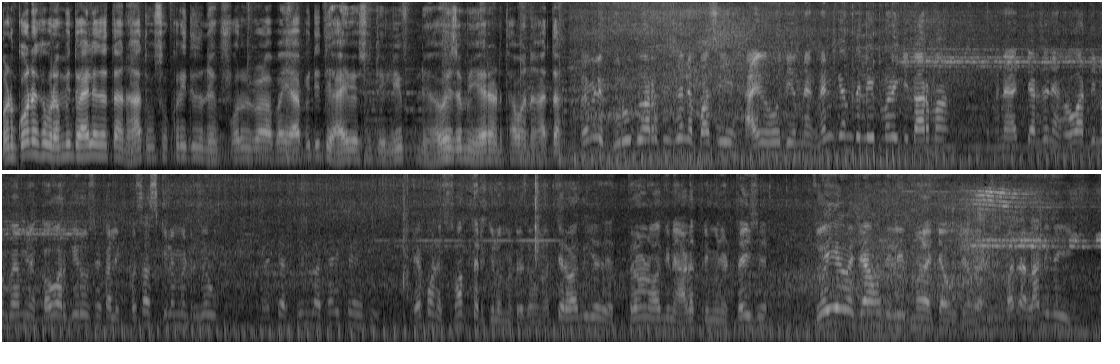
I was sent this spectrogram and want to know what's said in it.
પણ કોને ખબર, અમે તો હાલ્યા હતા ને હાથ ઊંચો કરી દીધો ને એક ફોર વાળા ભાઈ આપી દીધી હાઈવે સુધી લિફ્ટ ને હવે જ અમે હેરાન થવાના હતા. ફેમિલી ગુરુદ્વારાથી છે ને પાછી હાઈવે સુધી અમને નન કેમ તો લિફ્ટ મળી ગઈ કારમાં? અને અત્યારે છે ને સવારથીનું ભાઈ અમને કવર કર્યું છે ખાલી પચાસ કિલોમીટર જેવું. અત્યારે શિમલા થાય છે એકોણે સોતેર કિલોમીટર જવાનું. અત્યારે વાગી જશે ત્રણ વાગીને આડત્રીસ મિનિટ થઈ છે. જોઈએ હવે જ્યાં સુધી લીફ મળે જવું છે હવે. પાછા લાગી જઈએ.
